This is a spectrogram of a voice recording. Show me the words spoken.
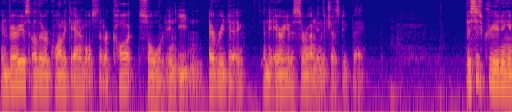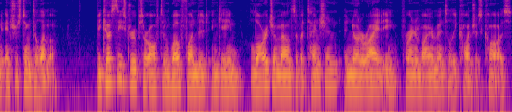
and various other aquatic animals that are caught, sold, and eaten every day in the areas surrounding the Chesapeake Bay. This is creating an interesting dilemma. Because these groups are often well funded and gain large amounts of attention and notoriety for an environmentally conscious cause,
